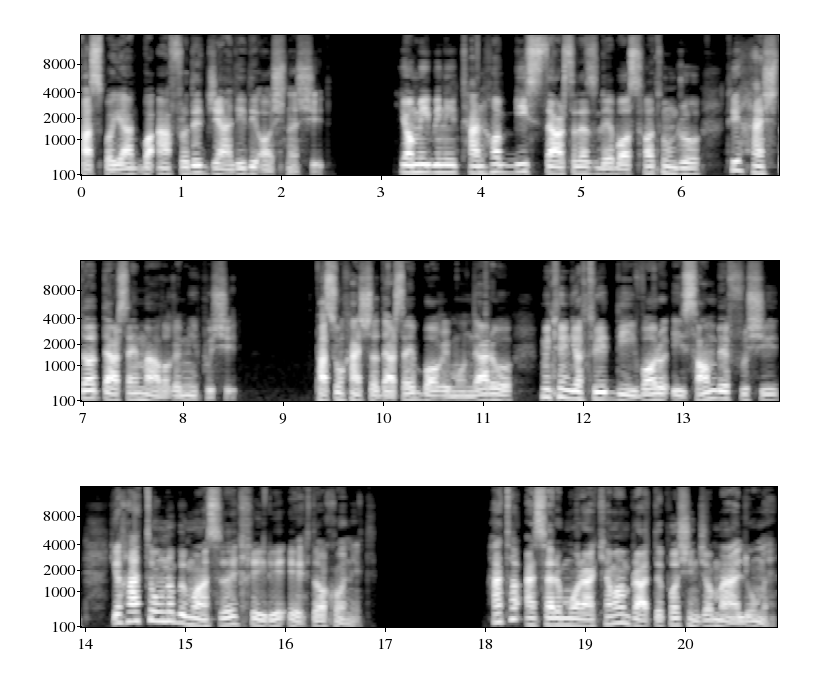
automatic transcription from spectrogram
پس باید با افراد جدیدی آشنا شید. یا می‌بینید تنها 20 درصد از لباس هاتون رو توی 80 درصد مواقع میپوشید. پس اون 80 درصد باقی مونده رو می‌تونید یا توی دیوار و ایسان بفروشید یا حتی اونو به مؤسسه خیریه اهدا کنید. حتی اثر مرکب هم رد پاش اینجا معلومه.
